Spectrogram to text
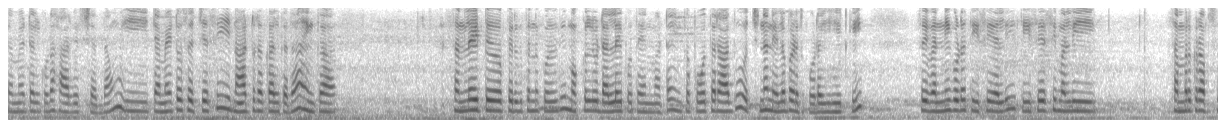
టమాటోలు కూడా హార్వెస్ట్ చేద్దాం ఈ టమాటోస్ వచ్చేసి నాటు రకాలు కదా ఇంకా సన్లైట్ పెరుగుతున్న కొలది మొక్కలు డల్ అయిపోతాయి అన్నమాట. ఇంకా పూత రాదు వచ్చినా నిలబడదు కూడా ఈ హీట్కి. సో ఇవన్నీ కూడా తీసేయాలి. తీసేసి మళ్ళీ సమ్మర్ క్రాప్స్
